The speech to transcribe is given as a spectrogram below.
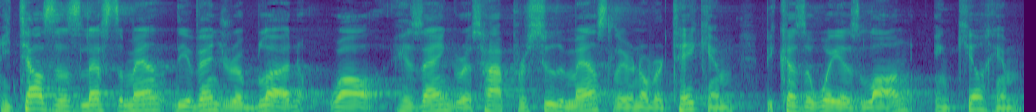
he tells us, Lest the, man, the avenger of blood, while his anger is hot, pursue the manslayer and overtake him, because the way is long, and kill him,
